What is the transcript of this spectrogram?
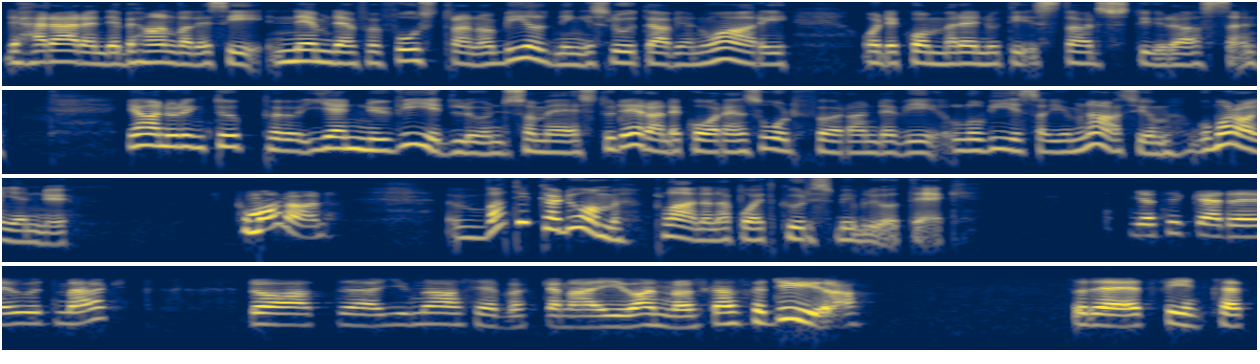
Det här ärendet behandlades i Nämnden för fostran och bildning i slutet av januari och det kommer ännu till stadsstyrelsen. Jag har nu ringt upp Jenny Widlund som är studerandekårens ordförande vid Lovisa gymnasium. God morgon Jenny. God morgon. Vad tycker du om planerna på ett kursbibliotek? Jag tycker det är utmärkt då att eh, gymnasieböckerna är ju annars ganska dyra. Så det är ett fint sätt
